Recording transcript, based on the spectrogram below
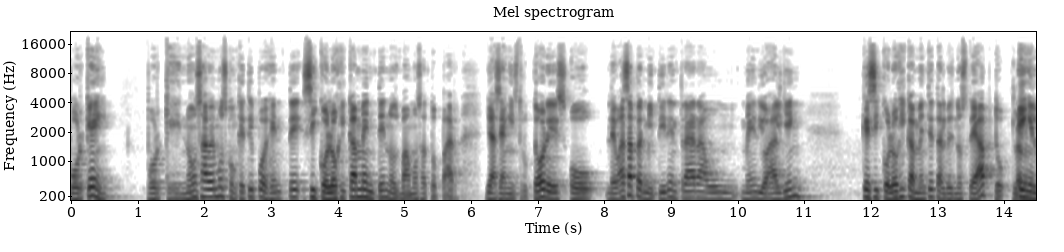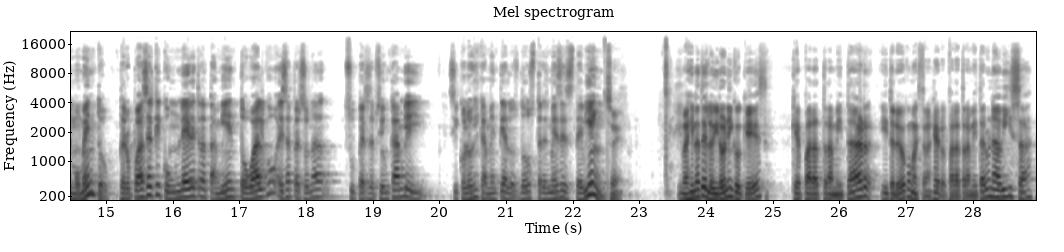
¿Por qué? Porque no sabemos con qué tipo de gente psicológicamente nos vamos a topar, ya sean instructores o le vas a permitir entrar a un medio a alguien que psicológicamente tal vez no esté apto Claro. en el momento, pero puede ser que con un leve tratamiento o algo, esa persona, su percepción cambie y psicológicamente a los dos, tres meses esté bien. Sí. Imagínate lo irónico que es que para tramitar, y te lo digo como extranjero, para tramitar una visa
